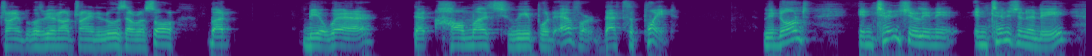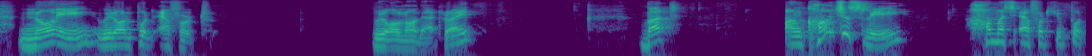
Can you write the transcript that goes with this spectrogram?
trying because we are not trying to lose our soul, but be aware that how much we put effort. That's the point. We don't intentionally intentionally knowing we don't put effort. We all know that, right? But unconsciously, how much effort you put.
